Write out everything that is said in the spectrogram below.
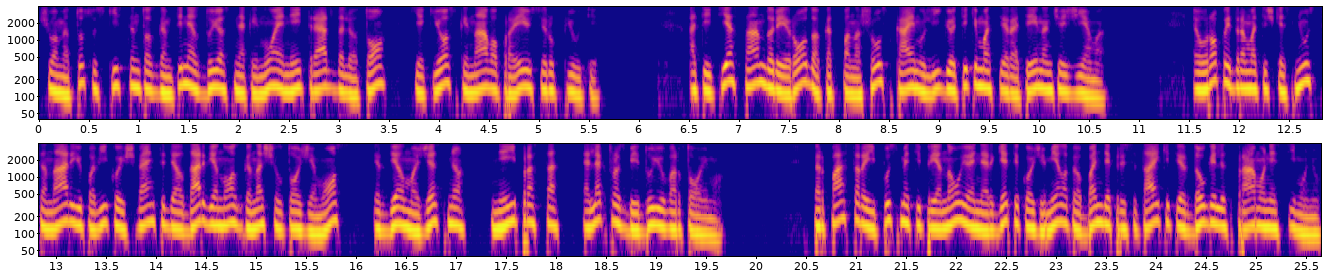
Šiuo metu suskystintos gamtinės dujos nekainuoja nei trečdalio to, kiek jos kainavo praėjusį rūpjūtį. Ateities sandoriai rodo, kad panašaus kainų lygio tikimas ir ateinančią žiemą. Europai dramatiškesnių scenarijų pavyko išvengti dėl dar vienos gana šiltos žiemos ir dėl mažesnio, neįprasta, elektros bei dujų vartojimo. Per pastarąjį pusmetį prie naujo energetikos žemėlapio bandė prisitaikyti ir daugelis pramonės įmonių,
